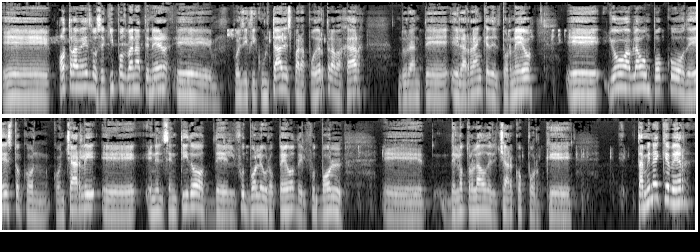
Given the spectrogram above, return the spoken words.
Eh, otra vez los equipos van a tener eh, pues dificultades para poder trabajar durante el arranque del torneo. Eh, yo hablaba un poco de esto con, con Charlie en el sentido del fútbol europeo, del fútbol del otro lado del charco, porque también hay que ver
